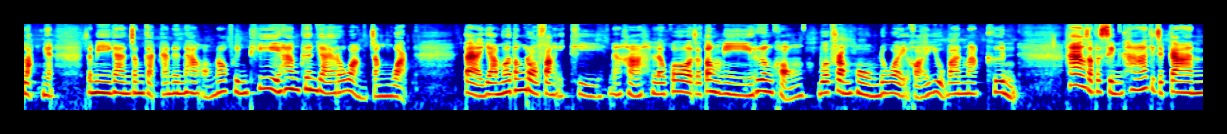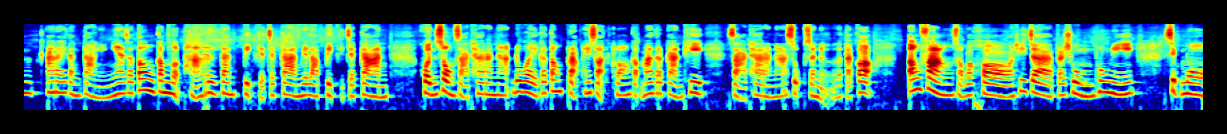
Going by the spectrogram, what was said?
หลักๆเนี่ยจะมีการจำกัดการเดินทางออกนอกพื้นที่ห้ามเคลื่อนย้ายระหว่างจังหวัด แต่ย้ำว่าต้องรอฟังอีกทีนะคะ แล้วก็จะต้องมีเรื่องของ work from home ด้วย ขอให้อยู่บ้านมากขึ้น ห้างสรรพสินค้ากิจการอะไรต่างๆ อย่างเงี้ยจะต้องกำหนดหารือการปิดกิจการ เวลาปิดกิจการ ขนส่งสาธารณะด้วย ก็ต้องปรับให้สอดคล้องกับมาตรการที่สาธารณะสุขเสนอ แต่ก็ต้องฟังสบคที่จะประชุมพรุ่งนี้ 10 โมง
